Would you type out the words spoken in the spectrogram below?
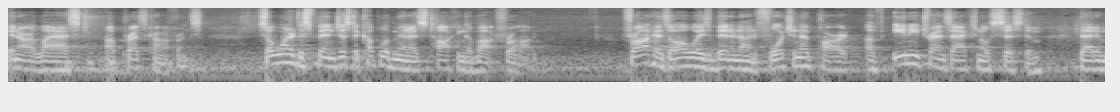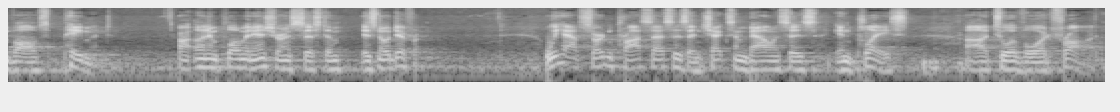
in our last uh, press conference. So I wanted to spend just a couple of minutes talking about fraud. Fraud has always been an unfortunate part of any transactional system that involves payment. Our unemployment insurance system is no different. We have certain processes and checks and balances in place uh, to avoid fraud.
